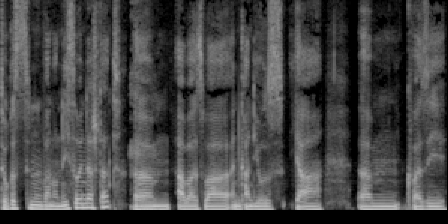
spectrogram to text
Touristinnen waren noch nicht so in der Stadt, mhm. ähm, aber es war ein grandioses Jahr, ähm, quasi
